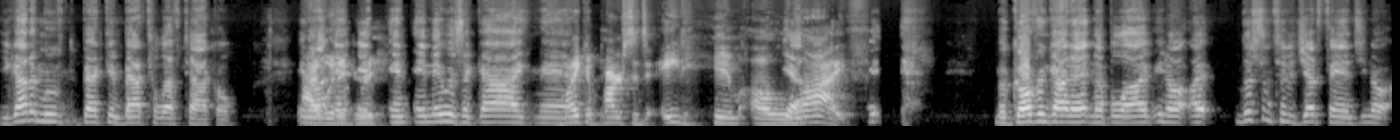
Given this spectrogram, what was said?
You got to move Becton back to left tackle. You know, I would and, agree. And, and, and, there was a guy, man. Micah Parsons ate him alive. Yeah. It, McGovern got eaten up alive. You know, I listen to the Jet fans. You know,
